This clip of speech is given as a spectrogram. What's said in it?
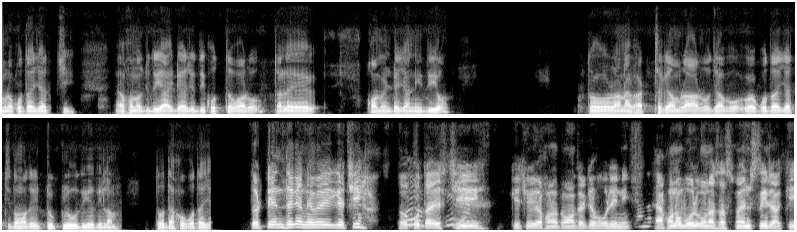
আমরা কোথায় যাচ্ছি। এখনও যদি আইডিয়া যদি করতে পারো তাহলে কমেন্টে জানিয়ে দিও। তো রানাঘাট থেকে আমরা আরও যাব। এবার কোথায় যাচ্ছি তোমাদের একটু ক্লু দিয়ে দিলাম। তো দেখো কোথায় যা তো ট্রেন থেকে নেমে গেছি। তো কোথায় এসেছি কিছুই এখনও তোমাদেরকে বলিনি। এখনও বলব না সাসপেন্সই রাখি।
